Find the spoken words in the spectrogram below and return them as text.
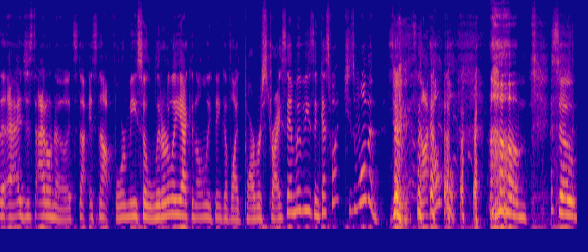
I just I don't know. It's not it's not for me. So literally, I can only think of like Barbra Streisand movies, and guess what? She's a woman, so it's not helpful. Um, so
